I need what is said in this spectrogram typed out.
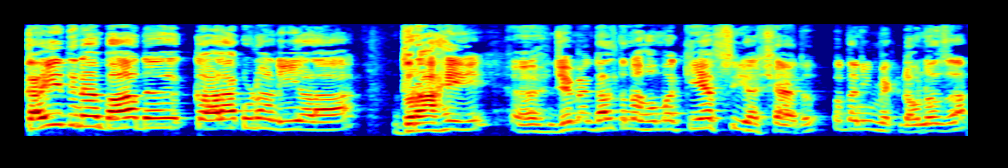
ਕਈ ਦਿਨਾਂ ਬਾਅਦ ਕਾਲਾ ਕੁੜਾਣੀ ਵਾਲਾ ਦੁਰਾਹੇ ਅਹ, ਜੇ ਮੈਂ ਗਲਤ ਨਾ ਹੋਵਾਂ KFC ਆ ਸ਼ਾਇਦ ਪਤਾ ਨਹੀਂ ਮੈਕਡੋਨਲਡਸ ਆ।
